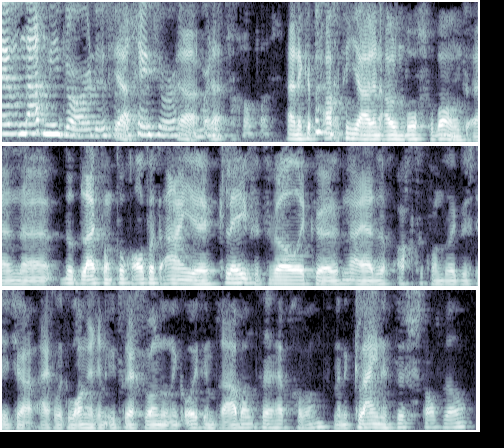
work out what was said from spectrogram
Nee, vandaag niet hoor, dus Ja. eh, geen zorgen, Ja, maar ja. dat is grappig. En ik heb 18 jaar in Oudenbos gewoond. En eh, dat blijft dan toch altijd aan je kleven. Terwijl ik, eh, nou ja, erachter kwam dat ik dus dit jaar eigenlijk langer in Utrecht woon dan ik ooit in Brabant heb gewoond. Met een kleine tussenstap wel.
